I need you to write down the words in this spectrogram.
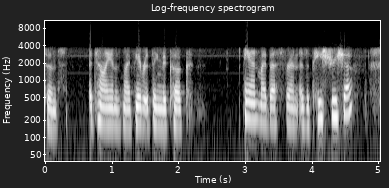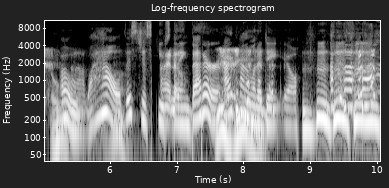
since Italian is my favorite thing to cook. And my best friend is a pastry chef. Oh, um, wow. Uh, this just keeps getting better. I kind of want to date you.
